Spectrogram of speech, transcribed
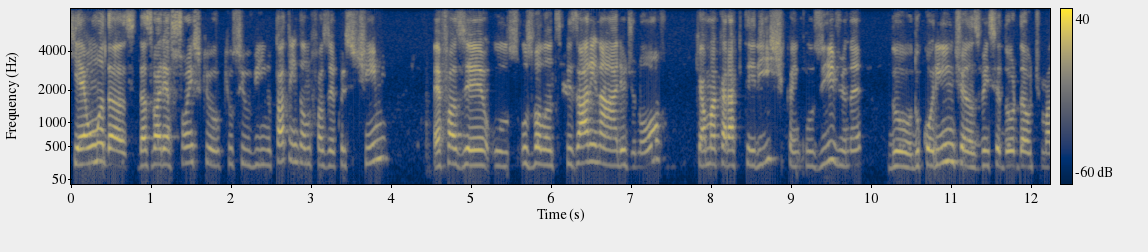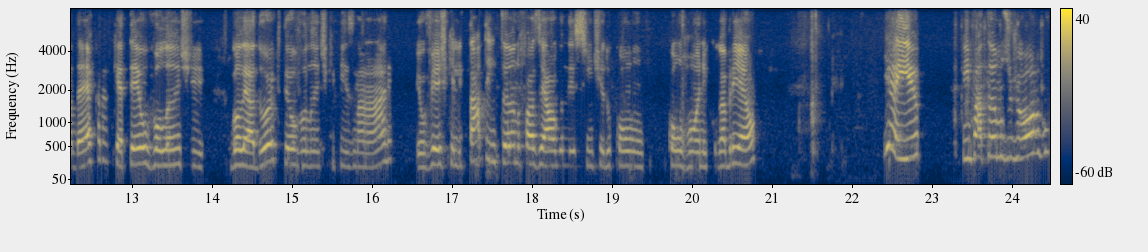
que é uma das, das variações que o, que o Silvinho está tentando fazer com esse time, é fazer os, os volantes pisarem na área de novo, que é uma característica, inclusive, né, do, do Corinthians, vencedor da última década, que é ter o volante goleador, que ter o volante que pisa na área. Eu vejo que ele está tentando fazer algo nesse sentido com, com o Rony com o Gabriel. E aí, Empatamos o jogo,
